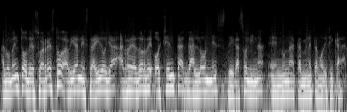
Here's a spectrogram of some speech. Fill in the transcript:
Al momento de su arresto habían extraído ya alrededor de 80 galones de gasolina en una camioneta modificada.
